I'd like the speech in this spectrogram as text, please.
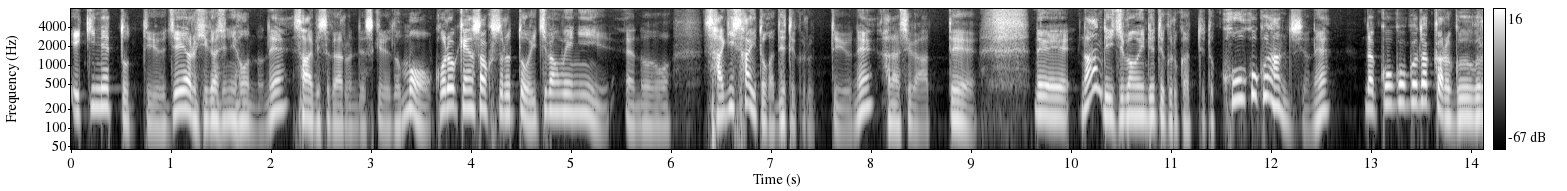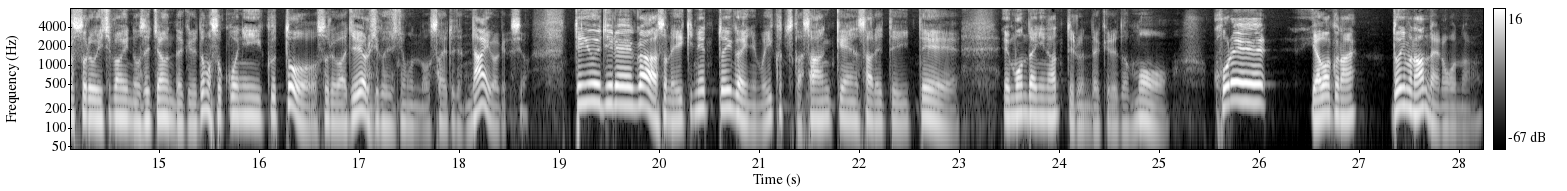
エキネットっていう JR 東日本のね、サービスがあるんですけれども、これを検索すると、一番上に、あの、詐欺サイトが出てくるっていうね、話があって、で、なんで一番上に出てくるかっていうと、広告なんですよね。だから広告だから Google それを一番上に載せちゃうんだけれども、そこに行くと、それは JR 東日本のサイトじゃないわけですよ。っていう事例が、そのエキネット以外にもいくつか散見されていて、え問題になってるんだけれども、これ、やばくない？どうにもなんないの？こんなの。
